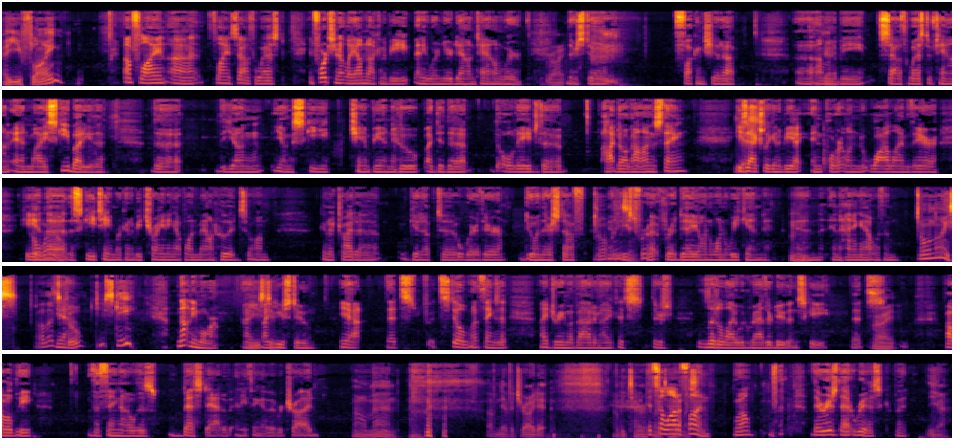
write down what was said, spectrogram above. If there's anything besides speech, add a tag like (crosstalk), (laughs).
Are you flying? I'm flying, uh, flying Southwest. Unfortunately, I'm not going to be anywhere near downtown where Right. they're still (clears throat) fucking shit up. Uh, I'm going to be southwest of town, and my ski buddy, the the the young young ski champion who I did the the old age the hot dog Hans thing. He's Yes. actually going to be in Portland while I'm there. He Oh, and wow. the, the ski team are going to be training up on Mount Hood, so I'm going to try to get up to where they're doing their stuff Oh, at least for a, for a day on one weekend Mhm. and and hang out with them. Oh, nice. Oh, that's Yeah. cool. Do you ski? Not anymore. I used I to. used to. Yeah, that's it's still one of the things that I dream about, and I it's there's little I would rather do than ski. That's Right. probably the thing I was best at of anything I've ever tried. Oh man, (laughs) I've never tried it. I'll be terrified. It's a lot of fun. Well, (laughs) there is that risk, but Yeah.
